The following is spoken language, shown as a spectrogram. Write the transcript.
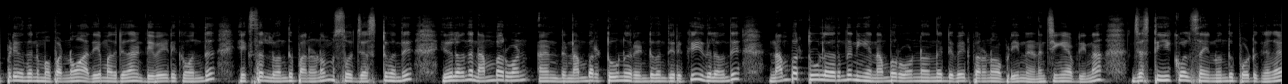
எப்படி வந்து நம்ம பண்ணுவோம் அதே மாதிரி தான் டிவைடுக்கு வந்து எக்ஸல் வந்து பண்ணணும். ஸோ ஜஸ்ட் வந்து இதில் வந்து நம்பர் ஒன் அண்ட் நம்பர் டூன்னு ரெண்டு வந்து இருக்குது இதில் வந்து நம்பர் டூவிலேருந்து நீங்கள் நம்பர் ஒன்னை வந்து டிவைட் பண்ணணும் அப்படின்னு நினச்சிங்க அப்படின்னா ஜஸ்ட் ஈக்குவல் சைன் வந்து போட்டுக்கோங்க.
